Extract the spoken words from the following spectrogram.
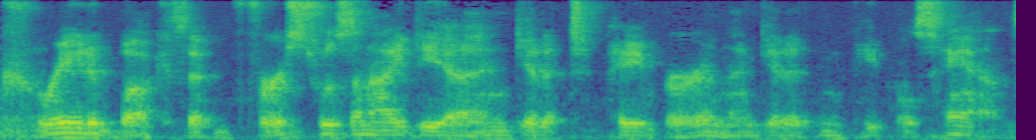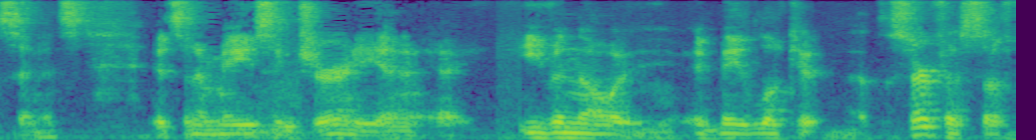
create a book that first was an idea and get it to paper and then get it in people's hands and it's it's an amazing journey and even though it, it may look at, at the surface of,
